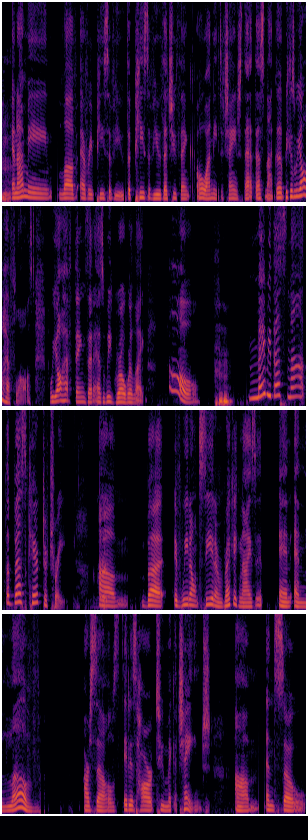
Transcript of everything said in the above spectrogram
Mm. And I mean, love every piece of you, the piece of you that you think, oh, I need to change that. That's not good because we all have flaws. We all have things that as we grow, we're like, oh, maybe that's not the best character trait. Right. Um, but if we don't see it and recognize it and and love ourselves, it is hard to make a change. Um, and so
